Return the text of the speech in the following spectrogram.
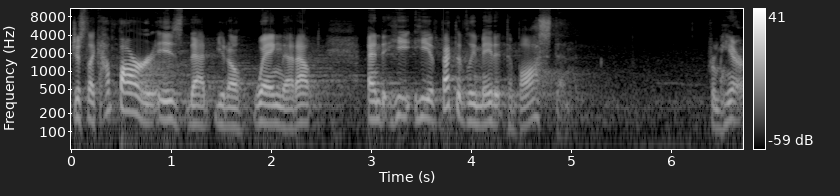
Just like how far is that, you know, weighing that out? And he, he effectively made it to Boston from here.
